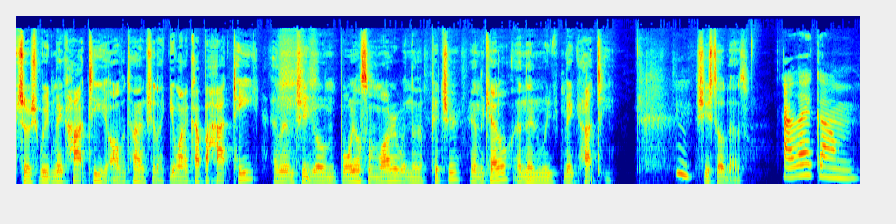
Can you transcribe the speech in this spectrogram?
so she- we'd make hot tea all the time. She'd like, "You want a cup of hot tea?" And then she'd go and boil some water in the pitcher in the kettle, and then we'd make hot tea. She still does. I like um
